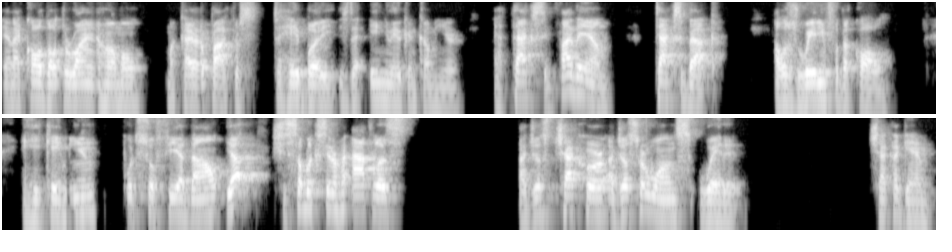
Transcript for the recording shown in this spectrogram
and I called Dr. Ryan Hummel, my chiropractor, say, hey buddy, is there any way you can come here? And text him 5 a.m taxi back. I was waiting for the call. And he came in, put Sophia down. Yep, she subluxated her atlas. I just check her, adjust her once, waited. Check again.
